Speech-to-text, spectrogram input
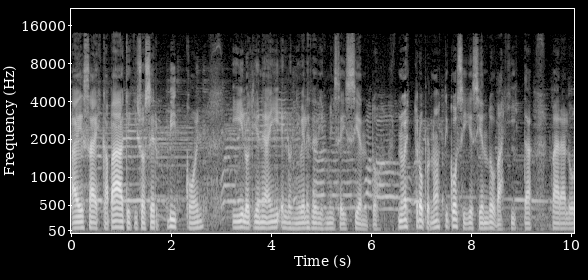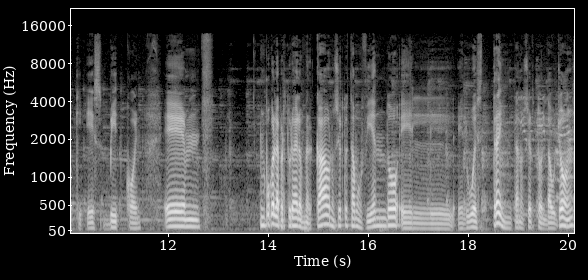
a esa escapada que quiso hacer Bitcoin y lo tiene ahí en los niveles de 10.600. Nuestro pronóstico sigue siendo bajista para lo que es Bitcoin. Em, un poco la apertura de los mercados, ¿no es cierto? Estamos viendo el, el US 30, ¿no es cierto? El Dow Jones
